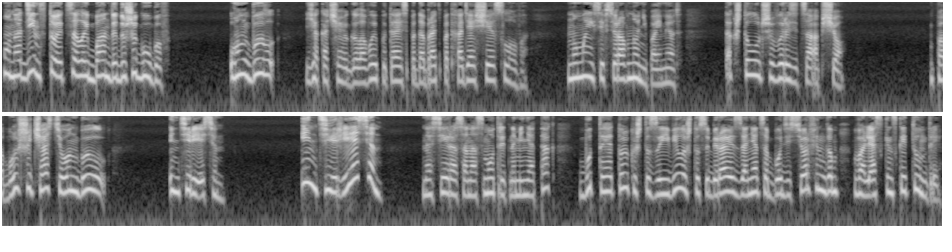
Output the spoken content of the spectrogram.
Он один стоит целой банды душегубов. Он был... Я качаю головой, пытаясь подобрать подходящее слово. Но Мэйси все равно не поймет, так что лучше выразиться общо. По большей части он был... интересен. «Интересен?» На сей раз она смотрит на меня так, будто я только что заявила, что собираюсь заняться бодисерфингом в Аляскинской тундре.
